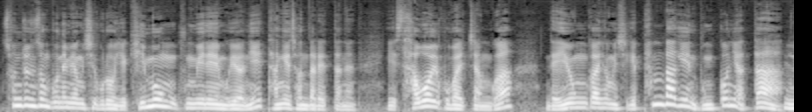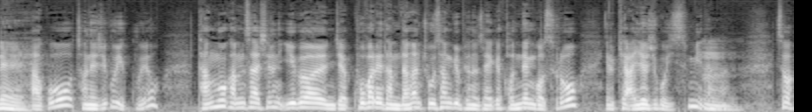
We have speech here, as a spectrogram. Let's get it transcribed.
손준성 보냄 형식으로 김웅 국민의힘 의원이 당에 전달했다는 이 4월 고발장과 내용과 형식이 판박인 문건이었다라고 네. 전해지고 있고요. 당무 감사실은 이걸 이제 고발에 담당한 조상규 변호사에게 건넨 것으로 이렇게 알려지고 있습니다. 음. 그래서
